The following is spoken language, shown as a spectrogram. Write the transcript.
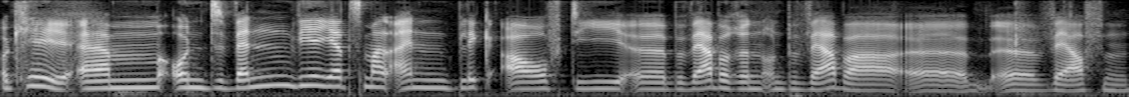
Okay, ähm, und wenn wir jetzt mal einen Blick auf die äh, Bewerberinnen und Bewerber äh, äh, werfen,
